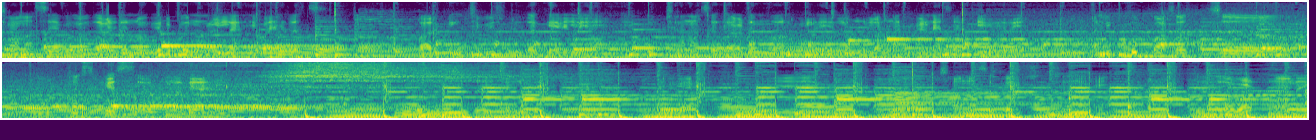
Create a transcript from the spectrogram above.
छान असं आहे बघा गार्डन वगैरे बनवलेलं आहे बाहेरच. पार्किंगची बी सुविधा केलेली आहे. हे खूप छान असं गार्डन बनवलेलं आहे मुलांना खेळण्यासाठी वगैरे. असाच मोठा स्पेस आतमध्ये आहे याच्यामध्ये. बघा, हे छान असं कन्स्ट्रक्शन आहे तुम्हाला वाटणार नाही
